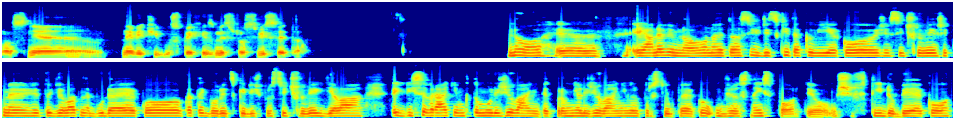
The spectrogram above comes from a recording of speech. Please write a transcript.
vlastně největší úspěchy z mistrovství světa. No, já nevím, no, ono je to asi vždycky takový, jako, že si člověk řekne, že to dělat nebude jako kategoricky, když prostě člověk dělá, teď když se vrátím k tomu lyžování, tak pro mě lyžování byl prostě úplně jako úžasný sport, jo, už v té době, jako,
